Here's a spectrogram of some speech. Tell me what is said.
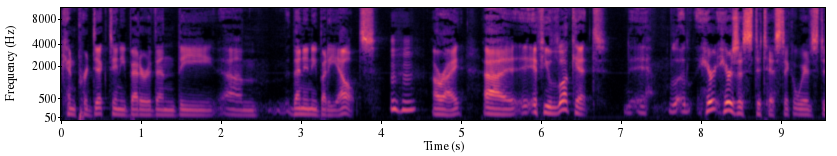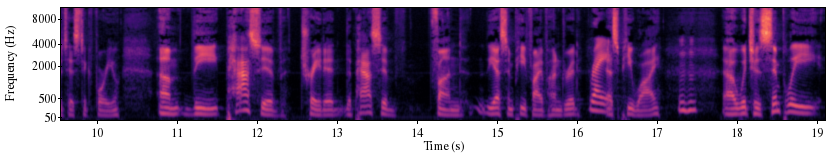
can predict any better than the um, than anybody else. Mm-hmm. All right. Uh, if you look at eh, here, here's a statistic, a weird statistic for you. Um, the passive traded, the passive fund, the S and P 500, Right. SPY, uh, which is simply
